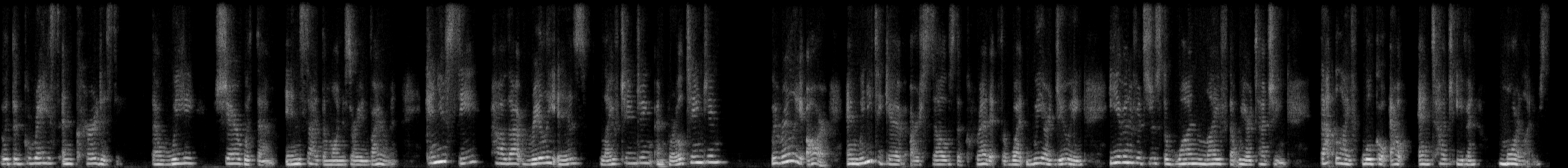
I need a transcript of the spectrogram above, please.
with the grace and courtesy that we share with them inside the Montessori environment. Can you see how that really is life changing and world changing? We really are. And we need to give ourselves the credit for what we are doing, even if it's just the one life that we are touching. That life will go out and touch even more lives.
